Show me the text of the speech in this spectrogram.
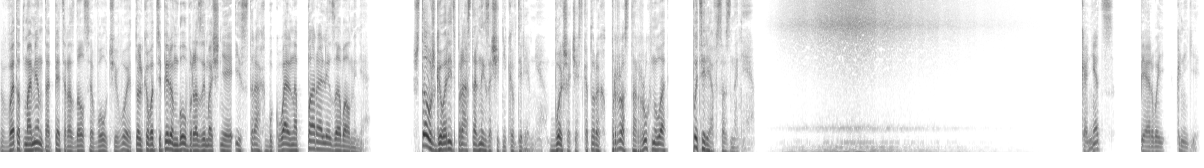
В этот момент опять раздался волчий вой, только вот теперь он был в разы мощнее, и страх буквально парализовал меня. Что уж говорить про остальных защитников деревни, большая часть которых просто рухнула, потеряв сознание. Конец первой книги.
